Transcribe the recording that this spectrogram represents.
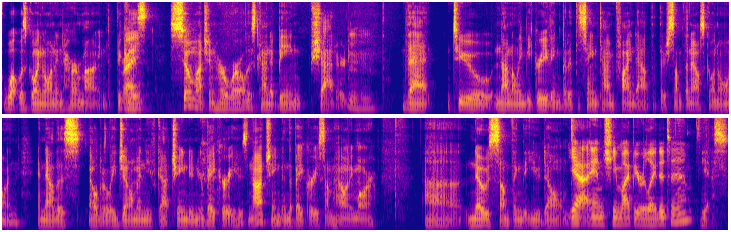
what was going on in her mind. Because so much in her world is kind of being shattered that to not only be grieving, but at the same time find out that there's something else going on. And now, this elderly gentleman you've got chained in your bakery, who's not chained in the bakery somehow anymore, uh, knows something that you don't. yeah. And she might be related to him. Yes.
